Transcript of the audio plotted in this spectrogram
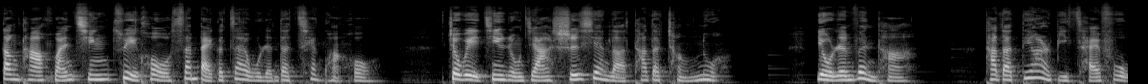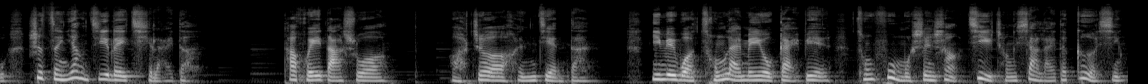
当他还清最后三百个债务人的欠款后，这位金融家实现了他的承诺。有人问他，他的第二笔财富是怎样积累起来的？他回答说：“啊，这很简单。”因为我从来没有改变从父母身上继承下来的个性，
